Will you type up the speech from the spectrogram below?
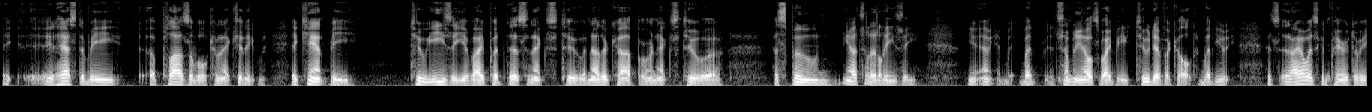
It, it has to be a plausible connection. It, it can't be too easy if I put this next to another cup or next to a, a spoon. You know, it's a little easy. You but something else might be too difficult. But you, it's, I always compare it to,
